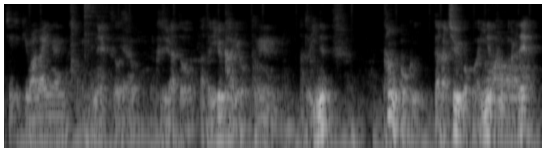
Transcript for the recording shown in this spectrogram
一時期話題になりましたもんう。ねね、そうそう。クジラと、あとイルカ漁とう、んあと犬。韓国、だから中国は犬食うからね。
